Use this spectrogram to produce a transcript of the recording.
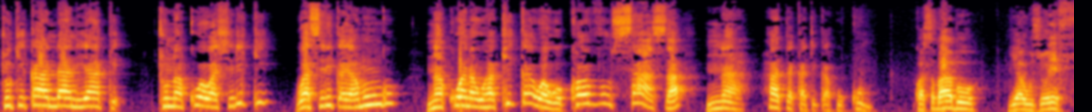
tukikaa ndani yake tunakuwa washiriki wa sirika ya mungu na kuwa na uhakika wa uokovu sasa na hata katika hukumu. Kwa sababu ya uzoefu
